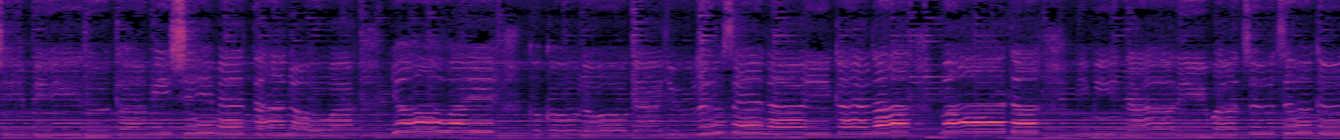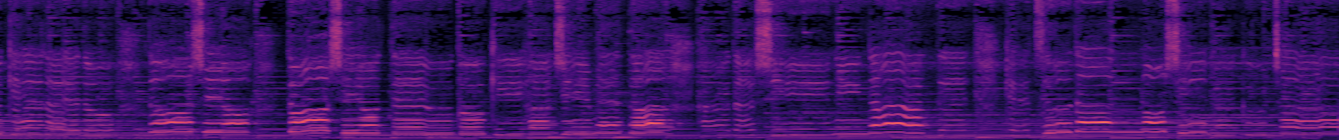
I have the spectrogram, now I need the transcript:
唇噛みしめたのは弱い心が許せないからまだ耳鳴りは続くけれどどうしようどうしようって動き始めた裸足になって決断をしなくちゃ。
